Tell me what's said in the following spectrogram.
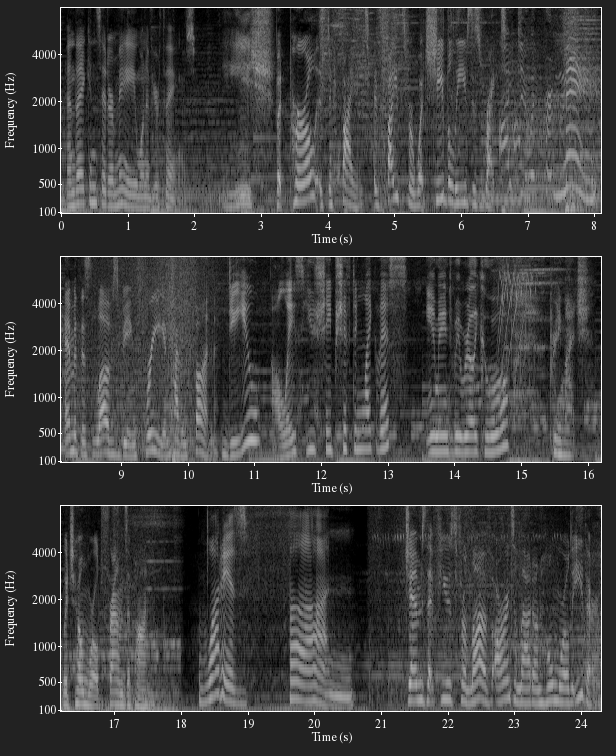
and they consider me one of your things. Yeesh. But Pearl is defiant and fights for what she believes is right. I do it for me! Amethyst loves being free and having fun. Do you always use shape-shifting like this? You mean to be really cool? Pretty much. which Homeworld frowns upon. What is fun? Gems that fuse for love aren't allowed on Homeworld either.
